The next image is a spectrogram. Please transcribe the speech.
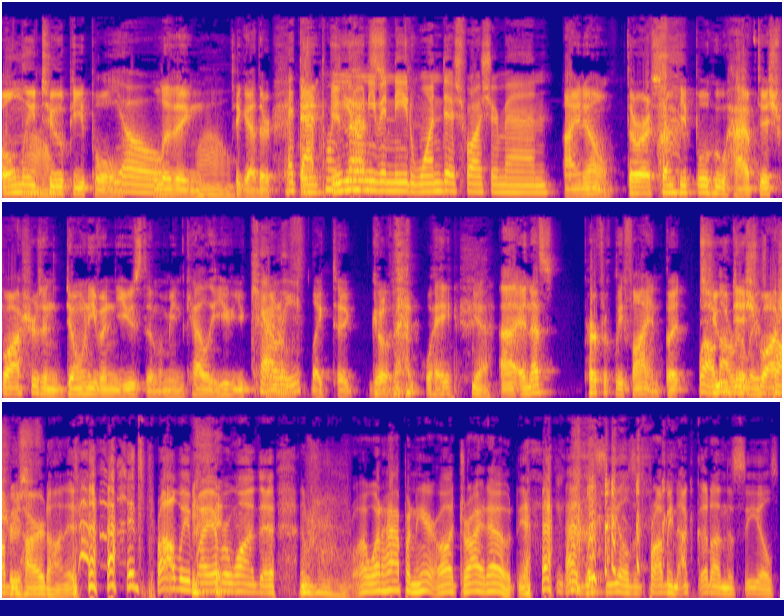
only Wow. two people Yo. living Wow. together. at that And point you don't even need one dishwasher man I know there are some people who have dishwashers and don't even use them. I mean, Kelly, you you kind of like to go that way, yeah uh, and that's perfectly fine. But well two not really it's probably hard on it it's probably if i ever wanted to what happened here oh it dried out yeah the seals it's probably not good on the seals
